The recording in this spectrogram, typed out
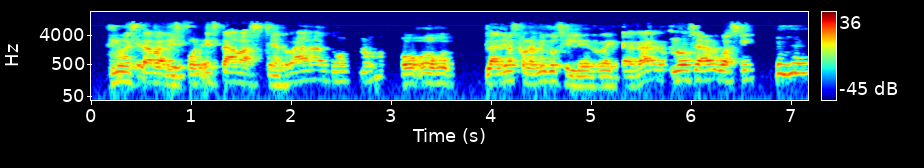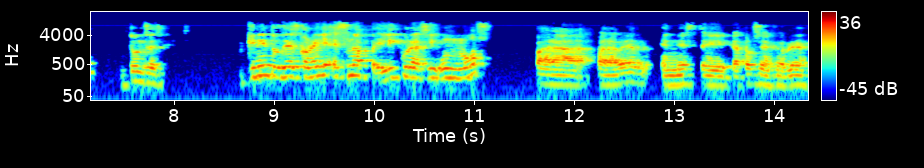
no estaba disponible, estaba cerrado, ¿no? O, o la llevas con amigos y le recagaron, no sé, algo así. Ujú. Entonces, 500 días con ella es una película así, un must para, para ver en este 14 de febrero.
